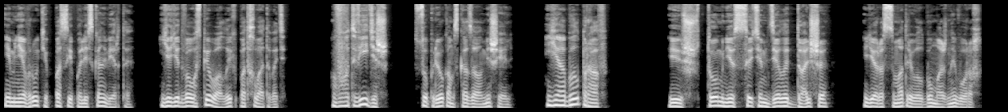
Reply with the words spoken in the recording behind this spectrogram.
и мне в руки посыпались конверты. Я едва успевал их подхватывать. «Вот видишь», – с упреком сказал Мишель. «Я был прав». «И что мне с этим делать дальше?» Я рассматривал бумажный ворох.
